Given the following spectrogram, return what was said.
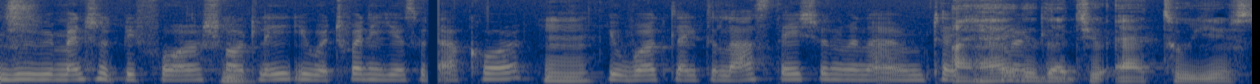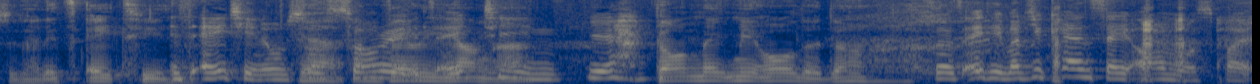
you mentioned it before Mm. shortly, you were 20 years with Accor. You worked like the last station when I'm taking I hated that you add two years to that. It's 18. It's 18, I'm so Yeah, I'm sorry, very it's young, 18. huh? Yeah, Don't make me older. Don't. so it's 18, but you can say almost, by,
